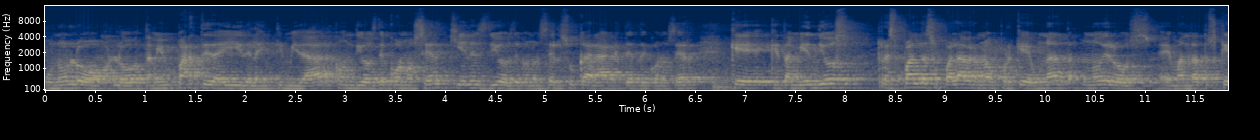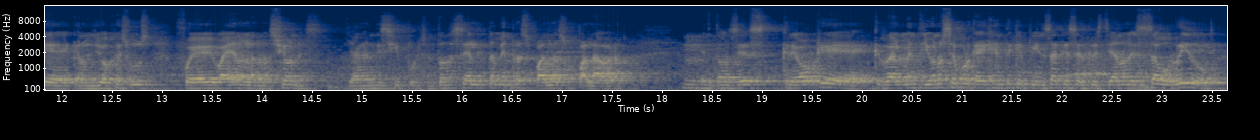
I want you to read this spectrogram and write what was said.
uno lo, lo también parte de ahí, de la intimidad con Dios, de conocer quién es Dios, de conocer su carácter, de conocer que, que también Dios respalda su palabra, ¿no? Porque una, uno de los eh, mandatos que, que nos dio Jesús fue vayan a las naciones y hagan discípulos. Entonces Él también respalda su palabra. Mm. Entonces creo que, que realmente yo no sé por qué hay gente que piensa que ser cristiano es aburrido.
